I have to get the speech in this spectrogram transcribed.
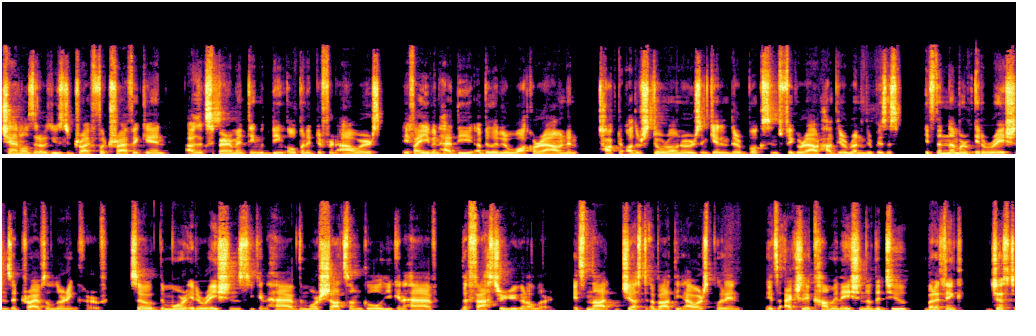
channels that I was used to drive foot traffic in. I was experimenting with being open at different hours. If I even had the ability to walk around and talk to other store owners and get in their books and figure out how they're running their business, it's the number of iterations that drives a learning curve. So the more iterations you can have, the more shots on goal you can have, the faster you're going to learn. It's not just about the hours put in. It's actually a combination of the two. But I think just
